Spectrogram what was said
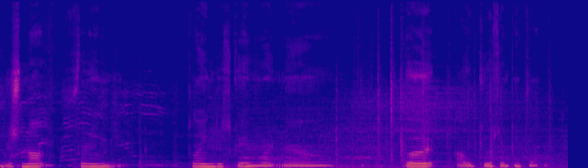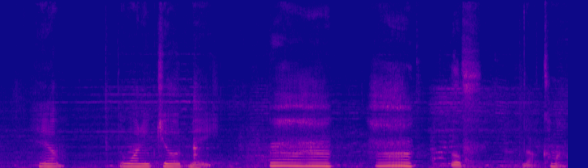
I'm just not feeling playing this game right now. But I'll kill some people. Him, the one who killed me. Ah. No, come on.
